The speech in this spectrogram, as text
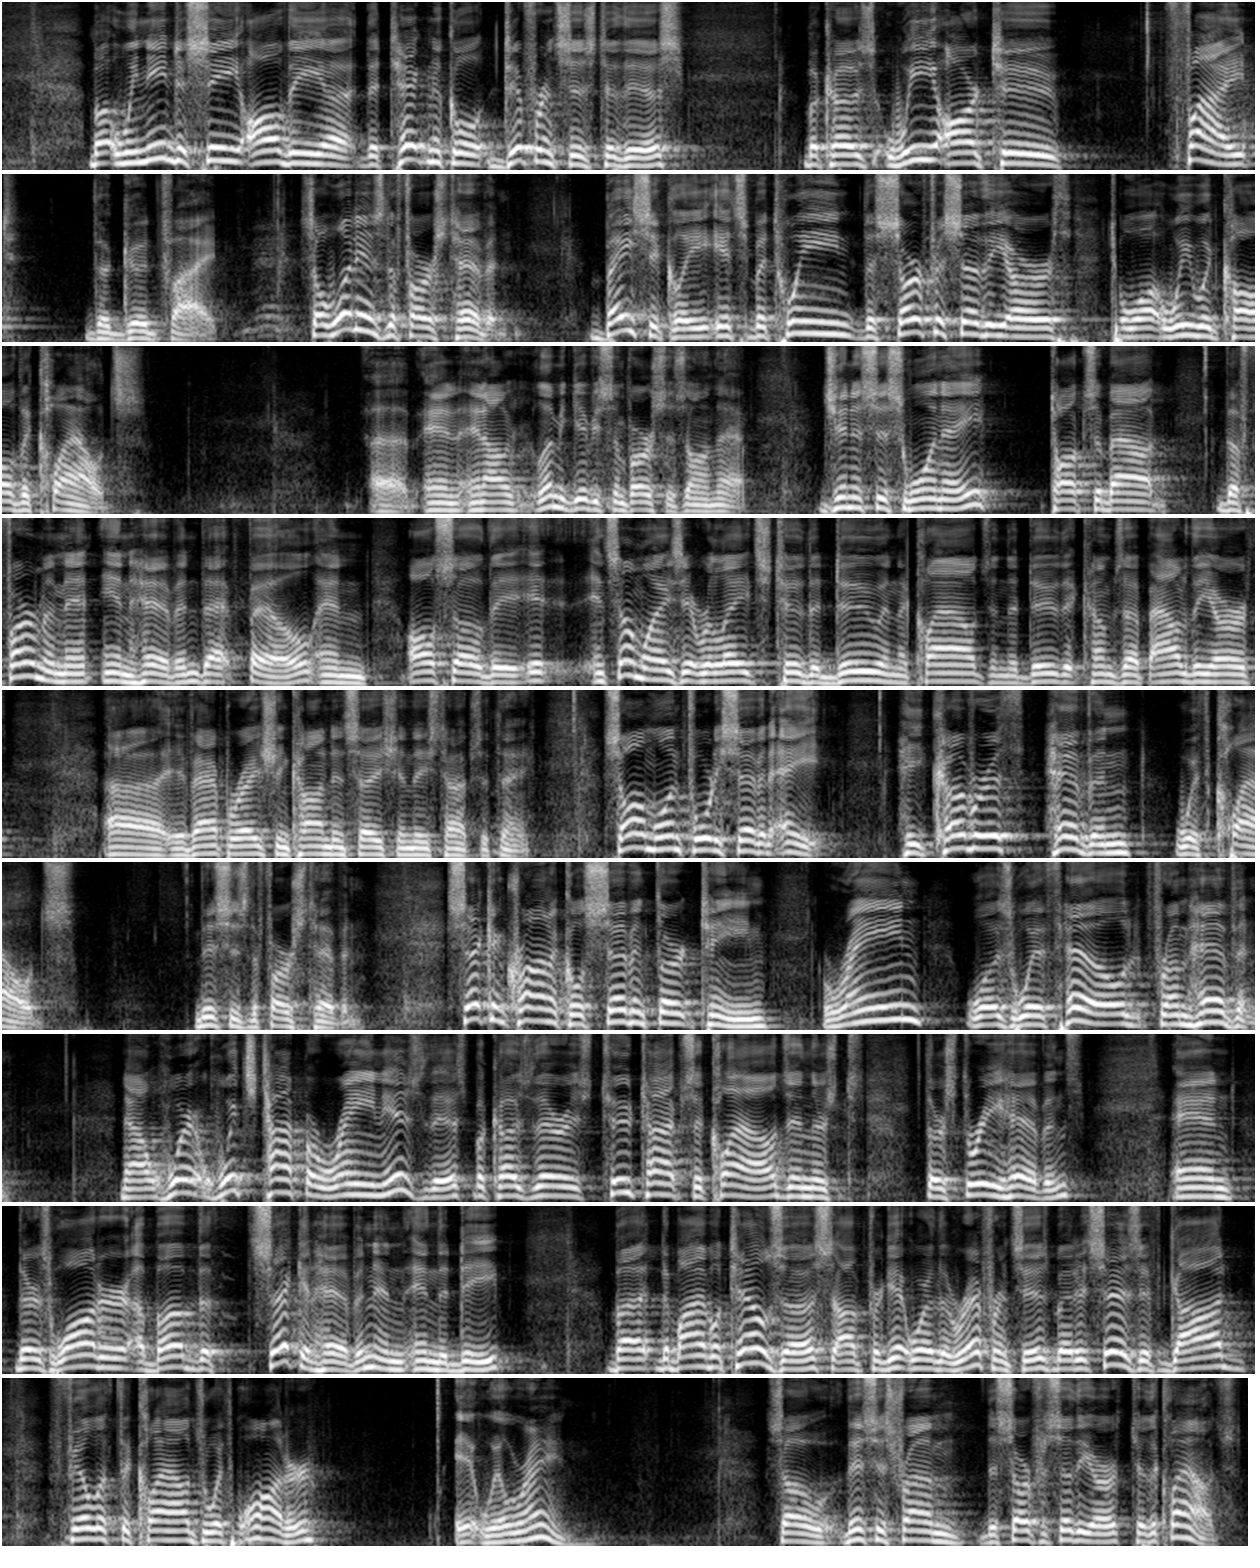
But we need to see all the, uh, the technical differences to this because we are to fight the good fight. So, what is the first heaven? Basically, it's between the surface of the earth to what we would call the clouds. Uh, and and I'll, let me give you some verses on that. Genesis 1 8 talks about the firmament in heaven that fell, and also the, it, in some ways, it relates to the dew and the clouds and the dew that comes up out of the earth uh, evaporation, condensation, these types of things. Psalm 147 8, He covereth heaven with clouds. This is the first heaven. Second Chronicles 7:13, rain was withheld from heaven. Now, where, which type of rain is this? Because there is two types of clouds, and there's there's three heavens, and there's water above the second heaven in, in the deep. But the Bible tells us, I forget where the reference is, but it says, if God filleth the clouds with water, it will rain. So this is from the surface of the earth to the clouds.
